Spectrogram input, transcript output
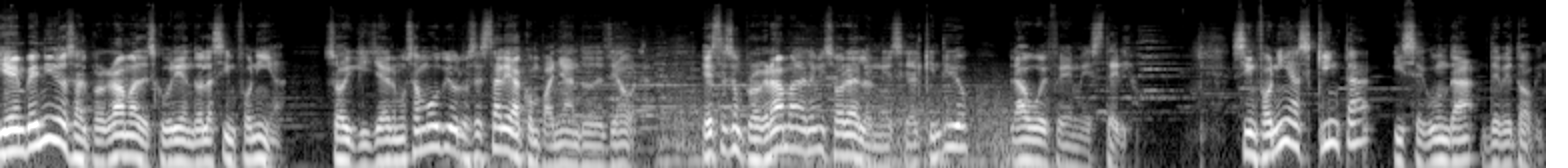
Bienvenidos al programa Descubriendo la Sinfonía. Soy Guillermo Zamudio y los estaré acompañando desde ahora. Este es un programa de la emisora de la Universidad del Quindío, la UFM Estéreo. Sinfonías quinta y segunda de Beethoven.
